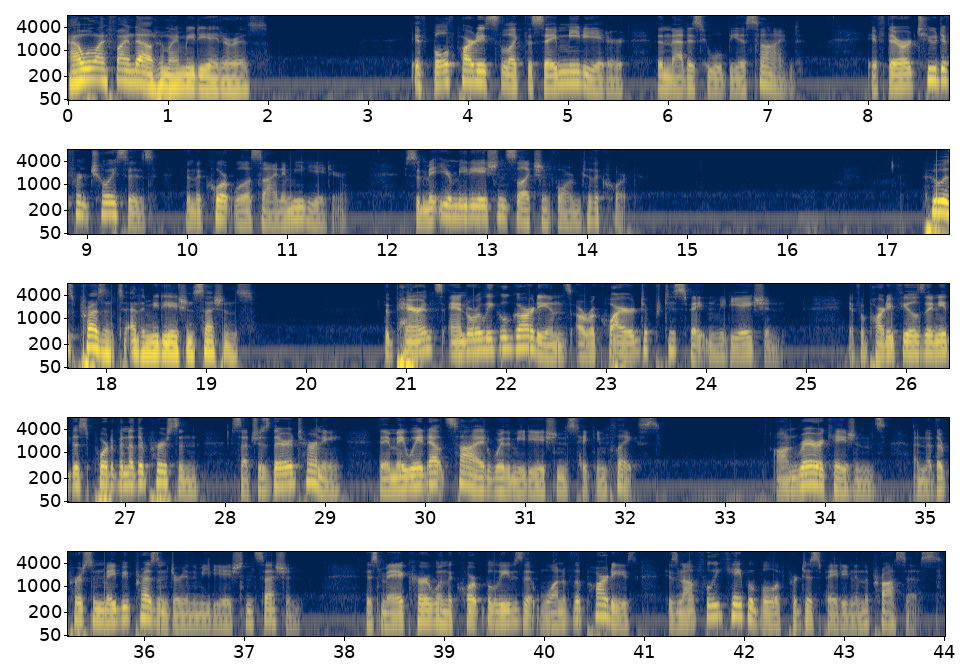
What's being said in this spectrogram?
How will I find out who my mediator is? If both parties select the same mediator, then that is who will be assigned. If there are two different choices, then the court will assign a mediator. Submit your mediation selection form to the court. Who is present at the mediation sessions? The parents and or legal guardians are required to participate in mediation. If a party feels they need the support of another person, such as their attorney, they may wait outside where the mediation is taking place. On rare occasions, another person may be present during the mediation session. This may occur when the court believes that one of the parties is not fully capable of participating in the process.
